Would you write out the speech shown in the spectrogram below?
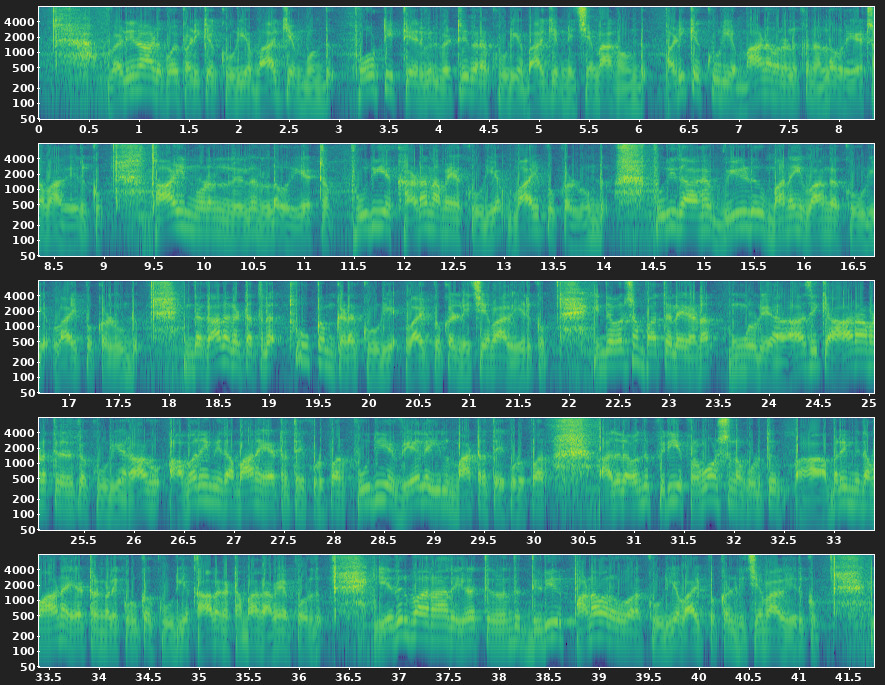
வெளிநாடு போய் படிக்கக்கூடிய பாக்கியம் உண்டு. போட்டித் தேர்வில் வெற்றி பெறக்கூடிய பாக்கியம் நிச்சயமாக உண்டு. படிக்கக்கூடிய மாணவர்களுக்கு நல்ல ஒரு ஏற்றமாக இருக்கும். தாயின் உடல்நிலையில் நல்ல ஒரு ஏற்றம். புதிய கடன் அமையக்கூடிய வாய்ப்புகள் உண்டு. புதிதாக வீடு மனை வாங்கக்கூடிய வாய்ப்புகள் உண்டு. இந்த காலகட்டத்தில் தூக்கம் கிடக்கூடிய வாய்ப்புகள் நிச்சயமாக இருக்கும். இந்த வருஷம் பார்த்தலையானால் உங்களுடைய ராசிக்கு ஆறாம் இடத்தில் இருக்கக்கூடிய ராகு அபரிமிதமான ஏற்றத்தை கொடுப்பார். புதிய வேலையில் மாற்றத்தை கொடுப்பார். அதில் வந்து பெரிய ப்ரமோஷனை கொடுத்து அபரிமிதமான ஏற்றங்களை கொடுக்கக்கூடிய காலகட்டமாக அமைய போகிறது எதிர்பாராத இடத்திலிருந்து திடீர் பணவரவு வரக்கூடிய வாய்ப்புகள் நிச்சயமாக இருக்கும்.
